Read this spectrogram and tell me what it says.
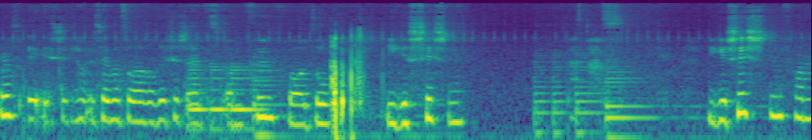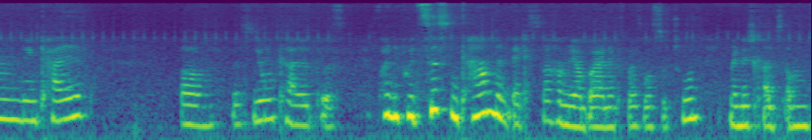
Und ich, ich, ich mir so, so richtig als ähm, Film vor, so die Geschichten. Was das? Die Geschichten von den Kalb, ähm, des Jungkalbes. Allem die Polizisten kamen extra, haben ja in Bayern extra was zu tun, wenn ich gerade am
